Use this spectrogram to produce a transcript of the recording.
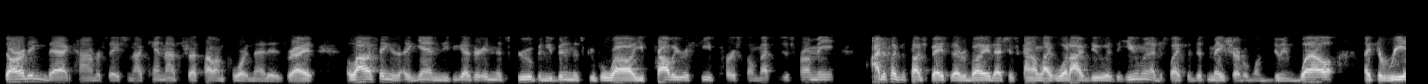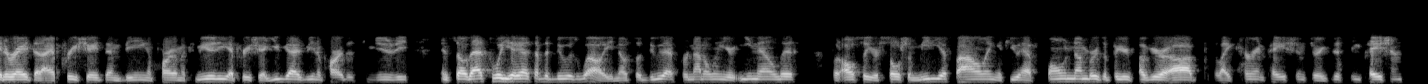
starting that conversation. I cannot stress how important that is, right? A lot of things, again, if you guys are in this group and you've been in this group a while, you've probably received personal messages from me. I just like to touch base with everybody. That's just kind of like what I do as a human. I just like to just make sure everyone's doing well. Like to reiterate that I appreciate them being a part of my community. I appreciate you guys being a part of this community. And so that's what you guys have to do as well. You know, so do that for not only your email list, but also your social media following. If you have phone numbers of your of your uh, like current patients or existing patients,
